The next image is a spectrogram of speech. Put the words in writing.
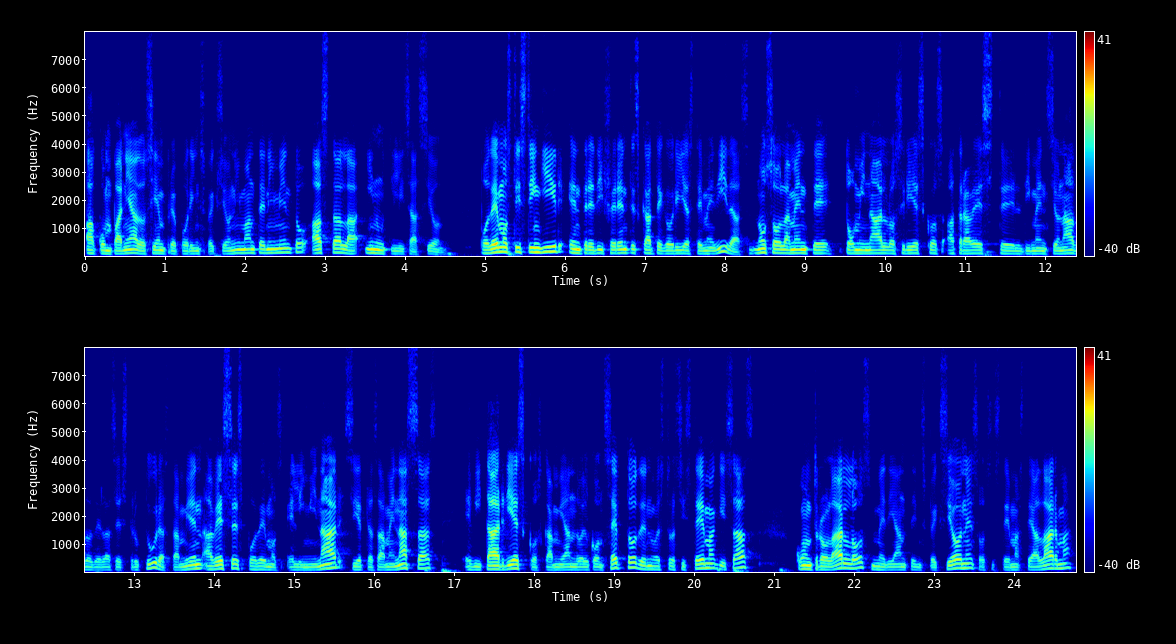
acompañado siempre por inspección y mantenimiento, hasta la inutilización. Podemos distinguir entre diferentes categorías de medidas, no solamente dominar los riesgos a través del dimensionado de las estructuras, también a veces podemos eliminar ciertas amenazas, evitar riesgos cambiando el concepto de nuestro sistema quizás, controlarlos mediante inspecciones o sistemas de alarma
